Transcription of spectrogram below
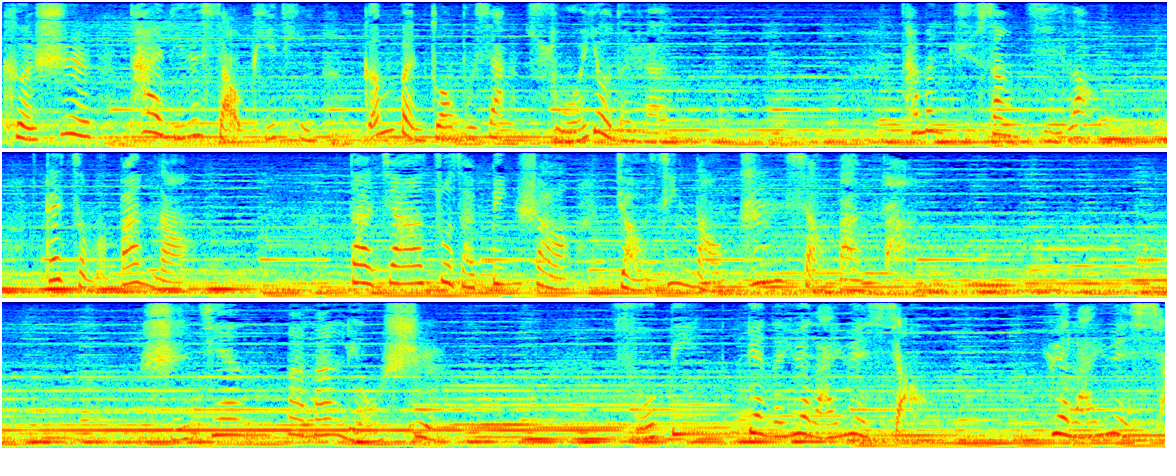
可是泰迪的小皮艇根本装不下所有的人，他们沮丧极了，该怎么办呢？”大家坐在冰上，绞尽脑汁想办法。时间慢慢流逝，浮冰变得越来越小，越来越小。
